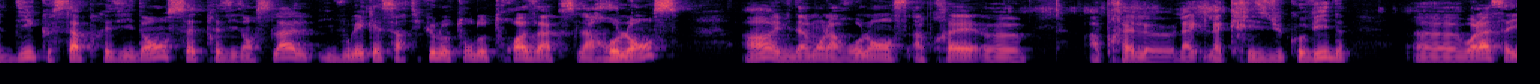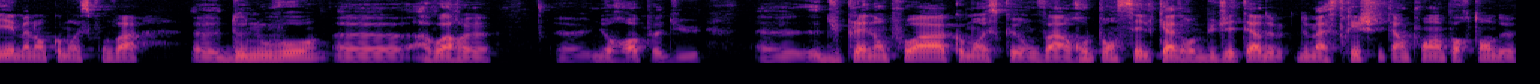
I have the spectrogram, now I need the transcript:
dit que sa présidence, cette présidence-là, il voulait qu'elle s'articule autour de trois axes. La relance, hein, évidemment la relance après, après la, crise du Covid. voilà, ça y est, maintenant comment est-ce qu'on va de nouveau avoir une Europe du, euh, du plein emploi, comment est-ce qu'on va repenser le cadre budgétaire de, Maastricht, c'était un point important de,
